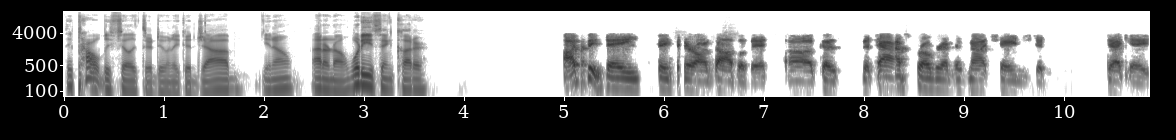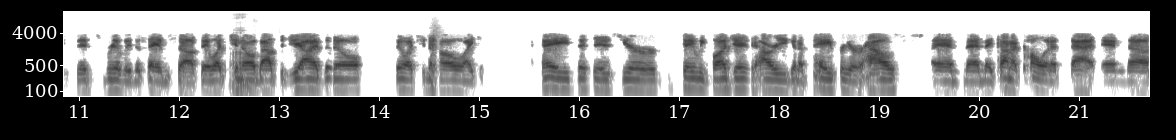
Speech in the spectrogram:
they probably feel like they're doing a good job, you know? I don't know. What do you think, Kutter? I think they think they're on top of it because the TAPS program has not changed in decades. It's really the same stuff. They let you know about the GI Bill. They let you know like, hey, this is your daily budget. How are you going to pay for your house? And then they kind of call it at that. And uh,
